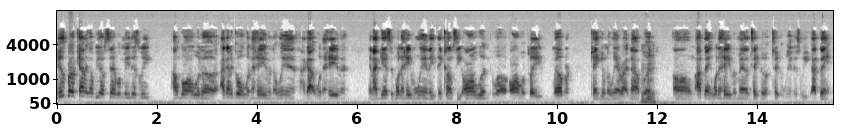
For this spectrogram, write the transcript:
Hillsborough County gonna be upset with me this week. I'm going with uh, I got to go with Winter Haven to win. I got Winter Haven, and I guess if Winter Haven win, they, they come see Armwood. Well, Armwood play Melbourne. Can't give them the win right now, but Mhm. Um, I think Winter Haven man will take the take the win this week. I think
